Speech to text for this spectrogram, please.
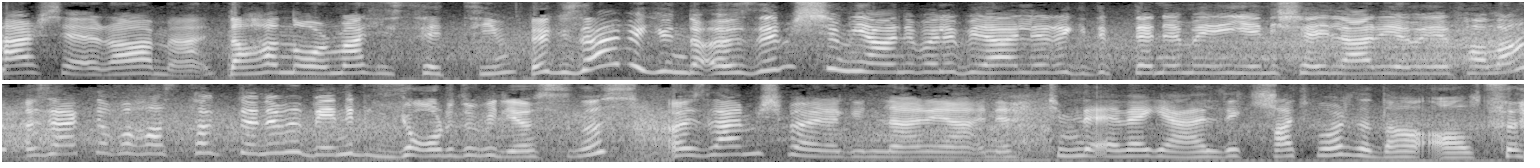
her şeye rağmen daha normal hissettiğim ve güzel bir günde özlemişim yani böyle bir yerlere gidip denemeyi, yeni şeyler yemeyi falan. Özellikle bu hastalık dönemi beni yordu biliyorsunuz. Özlenmiş böyle günler yani. Şimdi eve geldik. Saat bu arada daha 6.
